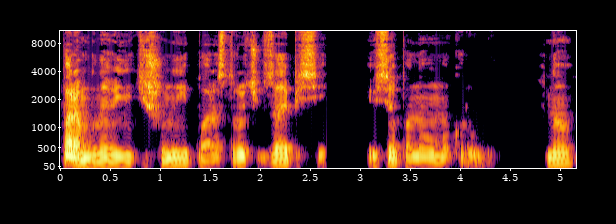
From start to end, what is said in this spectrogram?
Пара мгновений тишины, пара строчек записей, и все по новому кругу. Но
